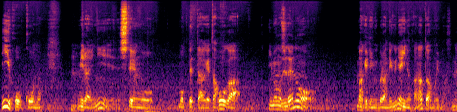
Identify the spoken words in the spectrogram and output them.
いい方向のうん。未来に視点を持ってってあげた方が今の時代のマーケティングブランディングにはいいのかなとは思いますね。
